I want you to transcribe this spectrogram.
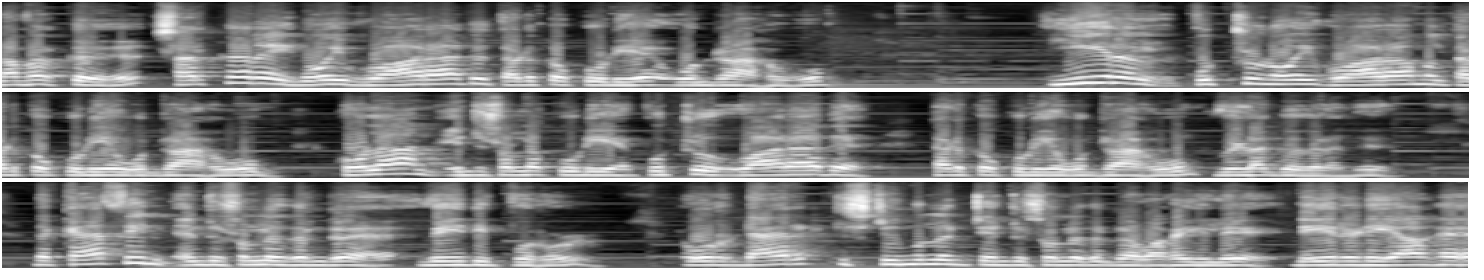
நமக்கு சர்க்கரை நோய் வாராது தடுக்கக்கூடிய ஒன்றாகவும் ஈரல் புற்றுநோய் வாராமல் தடுக்கக்கூடிய ஒன்றாகவும் கொலான் என்று சொல்லக்கூடிய புற்று வாராது தடுக்கக்கூடிய ஒன்றாகவும் விளங்குகிறது. இந்த கேஃபின் என்று சொல்லுகின்ற வேதிப்பொருள் ஒரு டைரக்ட் ஸ்டிமுலண்ட் என்று சொல்லுகின்ற வகையிலே நேரடியாக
